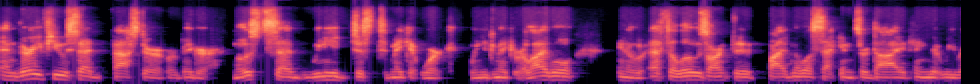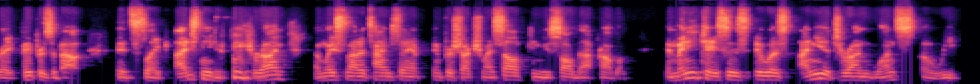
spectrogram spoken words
And very few said faster or bigger. Most said we need just to make it work. We need to make it reliable. You know, SLOs aren't the five milliseconds or die thing that we write papers about. It's like, I just need to run. I'm wasting a lot of time setting up infrastructure myself. Can you solve that problem? In many cases, it was I needed to run once a week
